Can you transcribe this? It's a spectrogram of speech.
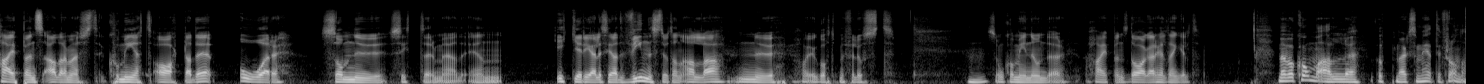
hypens allra mest kometartade år som nu sitter med en icke-realiserad vinst utan alla nu har ju gått med förlust Mm. som kom in under hypens dagar helt enkelt. Men var kom all uppmärksamhet ifrån då?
